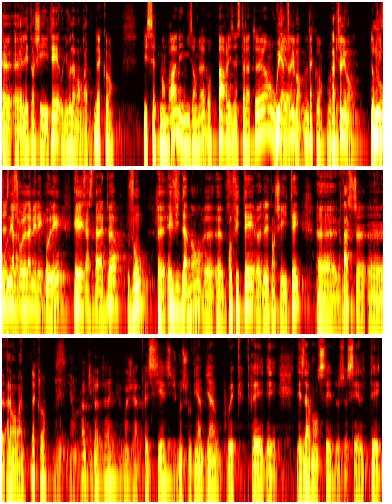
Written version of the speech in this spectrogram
euh, euh, l'étanchéité au niveau de la membrane. D'accord. Et cette membrane est mise en œuvre par les installateurs ou Oui, a- absolument. D'accord. Absolument. Donc Nous, les on est sur le lamellé collé et les installateurs vont euh, évidemment euh, euh, profiter euh, de l'étanchéité euh, grâce euh, à la membrane. D'accord. Il y a encore un petit détail que moi j'ai apprécié, si je me souviens bien, vous pouvez créer des, des avancées de ce CLT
